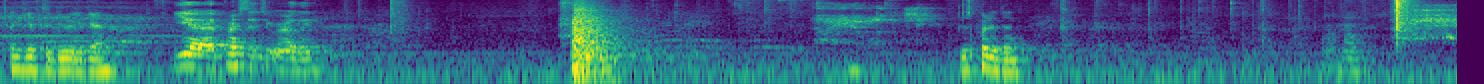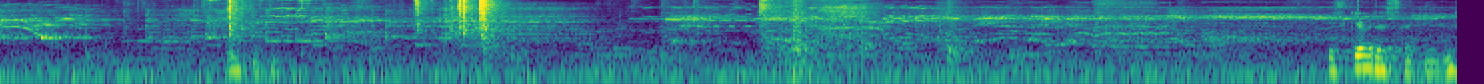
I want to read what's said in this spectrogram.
I think you have to do it again. Yeah, I pressed it too early. Just put it in. I don't know. Just give it a second.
